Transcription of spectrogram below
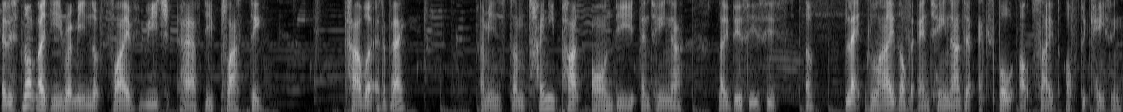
It is not like the Redmi Note 5 which have the plastic cover at the back. I mean some tiny part on the antenna. Like this, this is a black light of antenna that expose outside of the casing.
